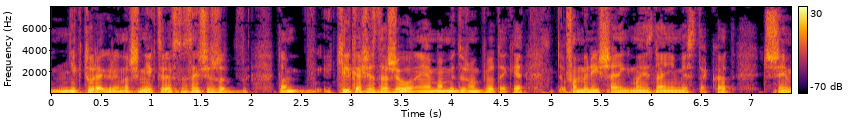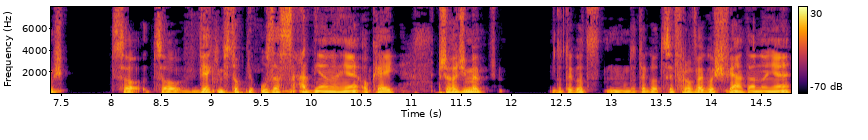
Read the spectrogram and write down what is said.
niektóre gry, znaczy niektóre, w tym sensie, że tam kilka się zdarzyło, nie, mamy dużą bibliotekę. Family sharing moim zdaniem jest akurat czymś, co, co w jakim stopniu uzasadnia, no nie, okej, okay. przechodzimy do tego, do tego cyfrowego świata, no nie?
